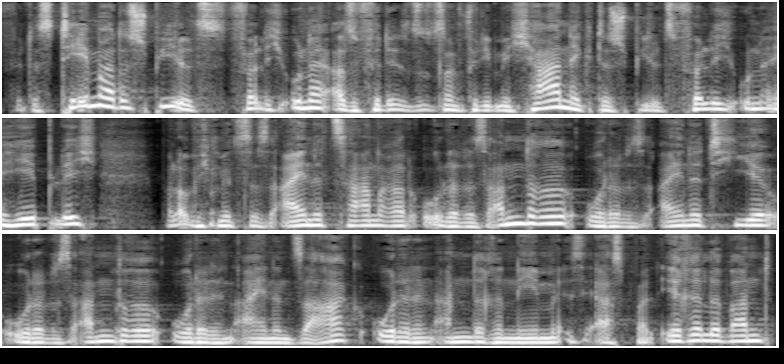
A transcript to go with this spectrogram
für das Thema des Spiels völlig unerheblich, also für die, sozusagen für die Mechanik des Spiels völlig unerheblich, weil ob ich mir jetzt das eine Zahnrad oder das andere oder das eine Tier oder das andere oder den einen Sarg oder den anderen nehme, ist erstmal irrelevant.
